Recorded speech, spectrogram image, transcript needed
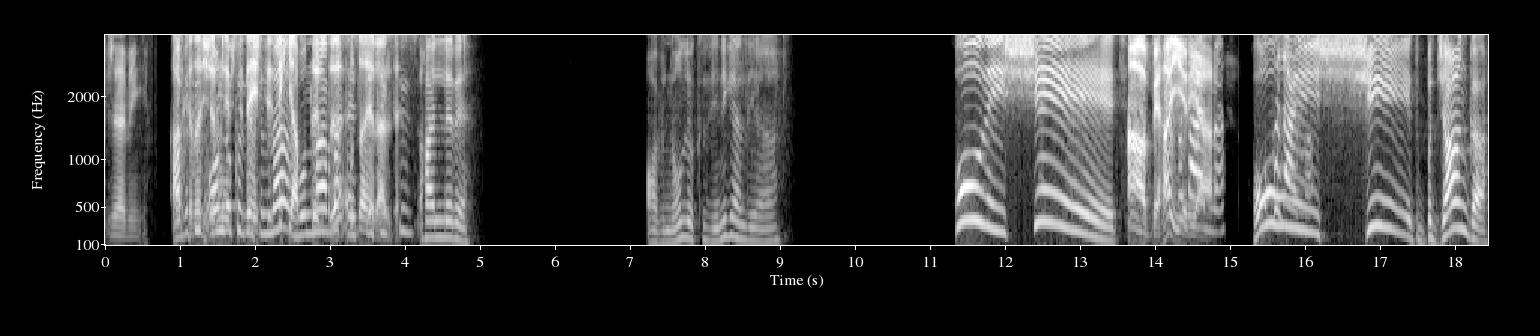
Güzel bilgi. Abi kız Arkadaşların 19 hepsi de estetik yaşında bunlar da yaptırdı. Bu da herhalde. estetiksiz halleri. Abi ne oluyor kız yeni geldi ya. Holy shit. Abi hayır kadar ya. mı? kadar Holy shit. Bajanga.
